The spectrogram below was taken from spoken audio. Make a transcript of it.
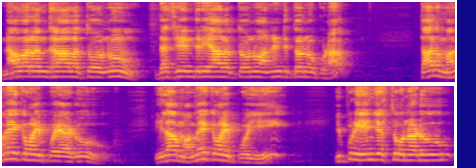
నవరంధ్రాలతోనూ దశేంద్రియాలతోనూ అన్నింటితోనూ కూడా తాను మమేకమైపోయాడు. ఇలా మమేకమైపోయి ఇప్పుడు ఏం చేస్తూ ఉన్నాడు?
